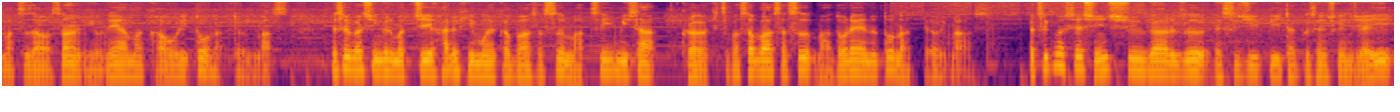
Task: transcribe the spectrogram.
松沢さん、米山香織となっております。それからシングルマッチ、春日萌香 VS 松井美沙、倉垣翼 VS マドレーヌとなっております。続きまして、信州ガールズ SGP タッグ選手権試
